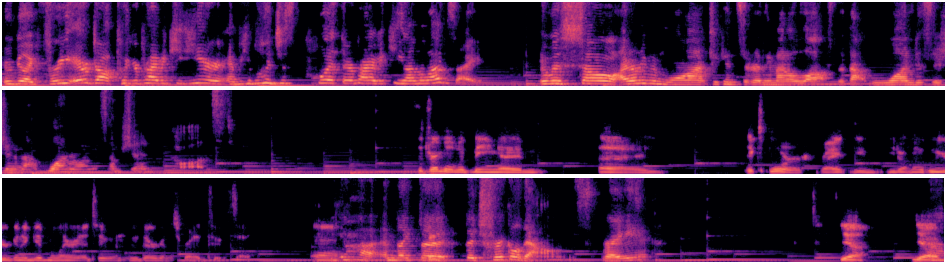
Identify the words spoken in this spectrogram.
it would be like free airdrop, put your private key here. And people would just put their private key on the website. It was so, I don't even want to consider the amount of loss that that one decision and that one wrong assumption caused It's the trouble with being a, a explorer, right? You you don't know who you're going to give malaria to and who they're going to spread it to. So um, yeah, and like the the trickle downs, right? Yeah, yeah.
